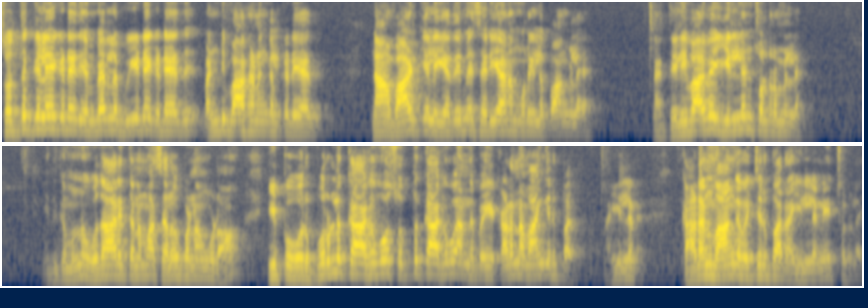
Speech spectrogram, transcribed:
சொத்துக்களே கிடையாது என் பேரில் வீடே கிடையாது வண்டி வாகனங்கள் கிடையாது. நான் வாழ்க்கையில் எதையுமே சரியான முறையில் வாங்கலை. நான் தெளிவாகவே இல்லைன்னு சொல்கிறோமில்ல இதுக்கு முன்னே உதாரித்தனமாக செலவு பண்ணவங்க கூட இப்போ ஒரு பொருளுக்காகவோ சொத்துக்காகவோ அந்த பைய கடனை வாங்கியிருப்பார். நான் இல்லைன்னு கடன் வாங்க வச்சிருப்பார் நான் இல்லைன்னே சொல்லலை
